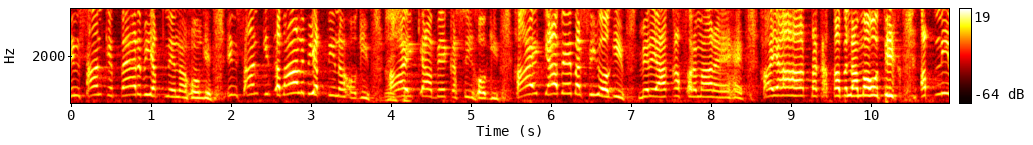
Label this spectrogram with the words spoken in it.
इंसान के पैर भी अपने ना होंगे इंसान की जबान भी अपनी ना होगी। हाय क्या बेकसी होगी? हाय क्या बेबसी होगी? मेरे आका फरमा रहे हैं हयात का कबला मौतिक अपनी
